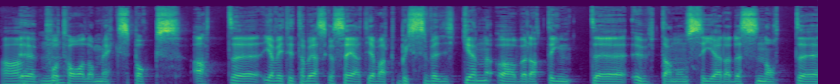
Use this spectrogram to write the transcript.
Ja. eh, på Mm. tal om Xbox. Att eh, jag vet inte vad jag ska säga, att jag varit besviken över att det inte utannonserades något eh,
